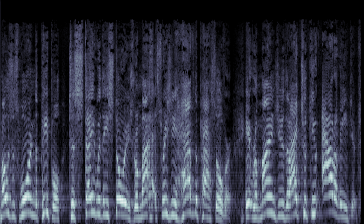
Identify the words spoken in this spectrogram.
Moses warned the people to stay with these stories. That's the reason you have the Passover. It reminds you that I took you out of Egypt.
